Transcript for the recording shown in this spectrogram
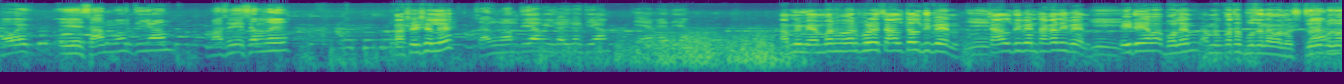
সবাই এই সানমল দিয়াম পাশে দিয়াম ইরা ইরা দিয়াম টিএমএ দিয়াম। আপনি মেম্বার হওয়ার পরে চাল টাল দিবেন চাল দিবেন টাকা দিবেন। এইটাই আবার বলেন আপনার কথা বোঝে না মানুষ। জোরে বোঝো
